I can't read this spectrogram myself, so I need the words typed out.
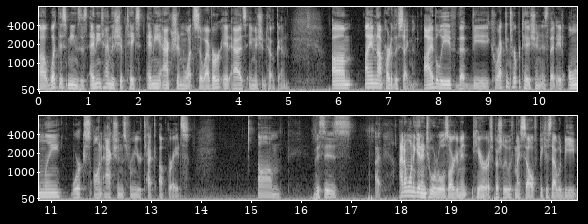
uh, what this means is anytime the ship takes any action whatsoever, it adds a mission token. Um, I am not part of this segment. I believe that the correct interpretation is that it only works on actions from your tech upgrades. Um, this is. I, I don't want to get into a rules argument here, especially with myself, because that would be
